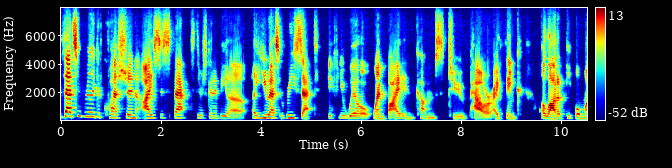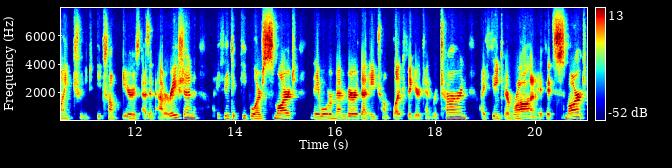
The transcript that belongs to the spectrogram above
That's a really good question. I suspect there's going to be a, a U.S. reset if you will, when Biden comes to power. I think a lot of people might treat the Trump years as an aberration. I think if people are smart, they will remember that a Trump like figure can return. I think Iran, if it's smart,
